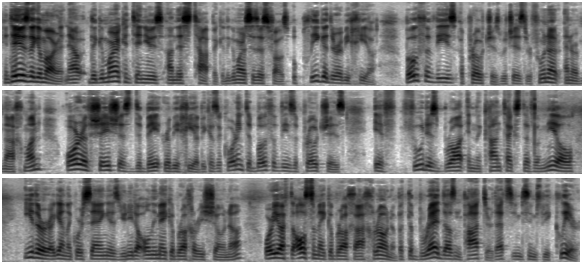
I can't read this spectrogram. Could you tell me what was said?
Continues the Gemara. Now the Gemara continues on this topic, and the Gemara says as follows: Upliga de Rabbi Chia. Both of these approaches, which is Rav Huna and Rav Nachman, or Rav Sheshes debate Rabbi Chia, because according to both of these approaches, if food is brought in the context of a meal, either again, like we're saying, is you need to only make a bracha rishona, or you have to also make a bracha achrona. But the bread doesn't pater. That seems, seems to be clear.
